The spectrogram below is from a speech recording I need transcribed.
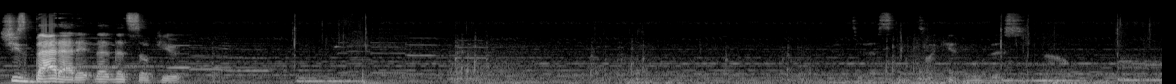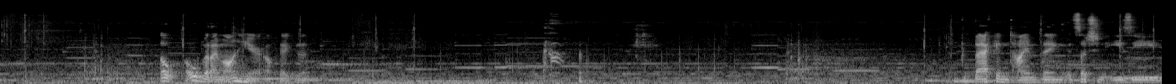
She's bad at it. That that's so cute. Oh, oh, but I'm on here. Okay, good. The back in time thing, it's such an easy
